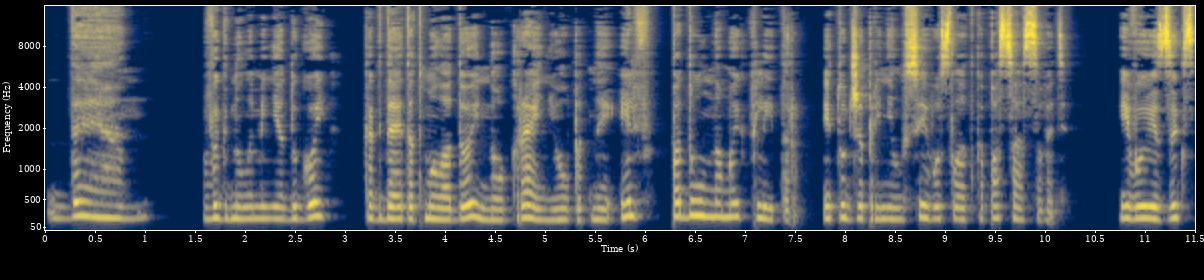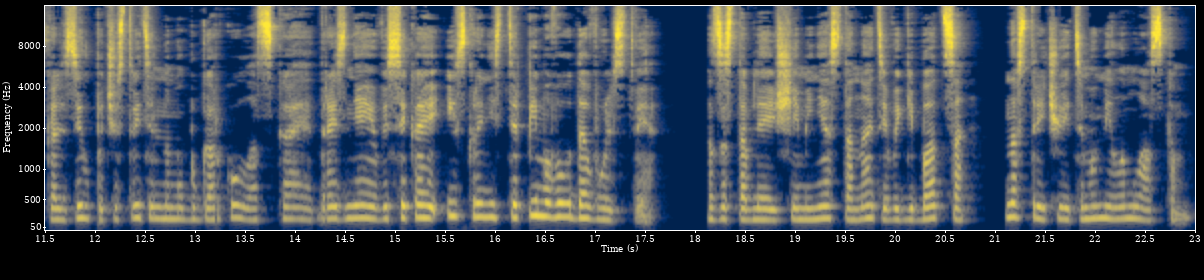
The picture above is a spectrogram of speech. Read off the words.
«Дэн!» Выгнула меня дугой, когда этот молодой, но крайне опытный эльф подул на мой клитор и тут же принялся его сладко посасывать. Его язык скользил по чувствительному бугорку, лаская, дразняя, высекая искры нестерпимого удовольствия, заставляющие меня стонать и выгибаться навстречу этим умелым ласкам.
